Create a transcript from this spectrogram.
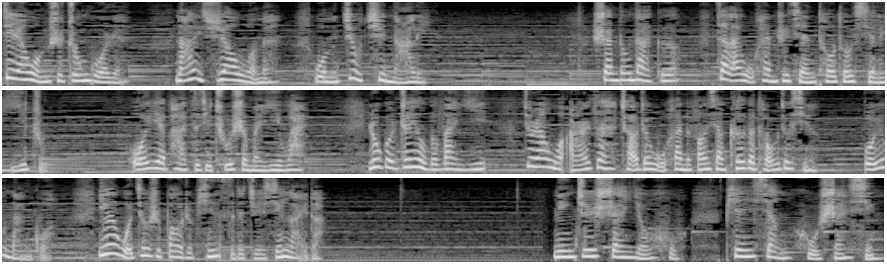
既然我们是中国人，哪里需要我们，我们就去哪里。山东大哥在来武汉之前偷偷写了遗嘱，我也怕自己出什么意外，如果真有个万一，就让我儿子朝着武汉的方向磕个头就行，不用难过。因为我就是抱着拼死的决心来的。明知山有虎，偏向虎山行。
